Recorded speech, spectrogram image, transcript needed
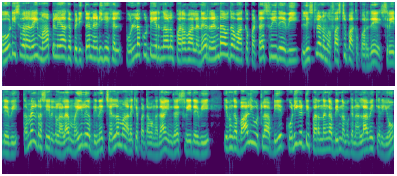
கோடீஸ்வரரை மாப்பிள்ளையாக பிடித்த நடிகைகள் புள்ளக்குட்டி இருந்தாலும் பரவாயில்லன்னு ரெண்டாவது வாக்கப்பட்ட ஸ்ரீதேவி. லிஸ்ட்ல நம்ம ஃபர்ஸ்ட் பார்க்க போறது ஸ்ரீதேவி. தமிழ் ரசிகர்களால மயிலு அப்படின்னு செல்லமா அழைக்கப்பட்டவங்க தான் இந்த ஸ்ரீதேவி. இவங்க பாலிவுட்ல அப்படியே கொடிகட்டி பறந்தாங்க அப்படின்னு நமக்கு நல்லாவே தெரியும்.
